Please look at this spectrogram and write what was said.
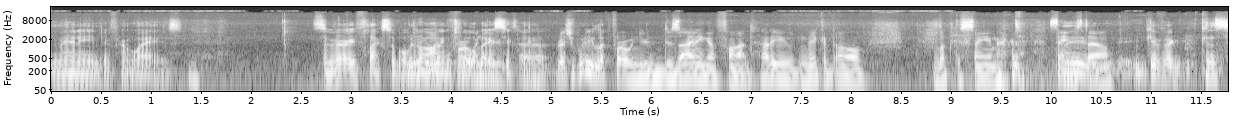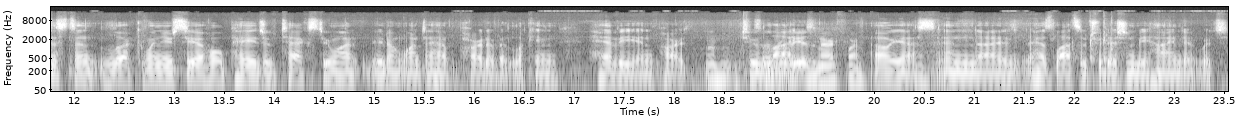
many different ways. It's a very flexible What do you look drawing tool, basically. uh, Richard, what do you look for when you're designing a font? How do you make it all look the same, same Well, style? Give a consistent look. When you see a whole page of text, you want you don't want to have part of it looking heavy and part too Mm-hmm. so light. it really is an art form. Oh yes, and uh, it has lots of tradition behind it, which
